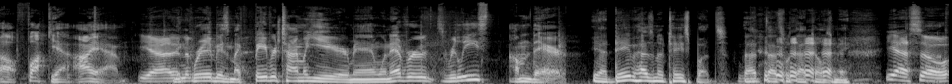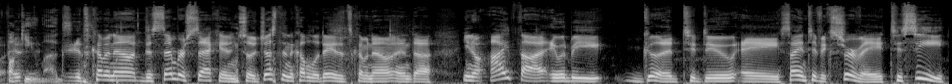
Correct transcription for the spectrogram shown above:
oh, fuck yeah, I am. Yeah, and the- McRib is my favorite time of year, man. Whenever it's released, I'm there. yeah, Dave has no taste buds. That that's what that tells me. Yeah, so fuck it- you, Mugs. It's coming out December second, so just in a couple of days, it's coming out, and uh, you know, I thought it would be good to do a scientific survey to see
